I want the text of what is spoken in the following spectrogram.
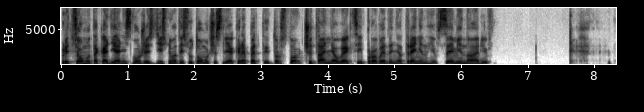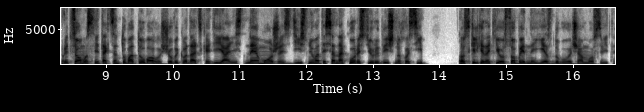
При цьому така діяльність може здійснюватись у тому числі як репетиторство, читання лекцій, проведення тренінгів, семінарів. При цьому слід акцентувати увагу, що викладацька діяльність не може здійснюватися на користь юридичних осіб, оскільки такі особи не є здобувачами освіти.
